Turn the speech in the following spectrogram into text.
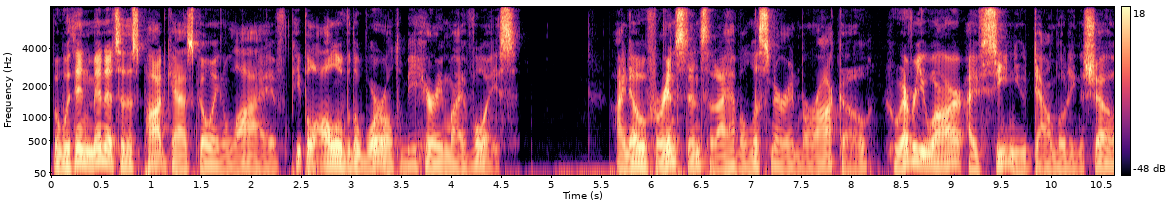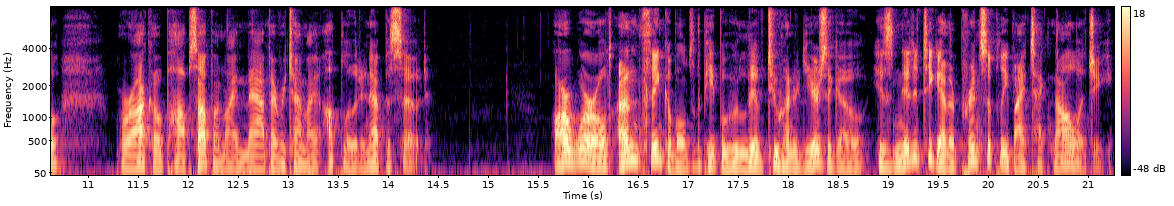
but within minutes of this podcast going live, people all over the world will be hearing my voice. I know, for instance, that I have a listener in Morocco. Whoever you are, I've seen you downloading the show. Morocco pops up on my map every time I upload an episode. Our world, unthinkable to the people who lived 200 years ago, is knitted together principally by technology.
